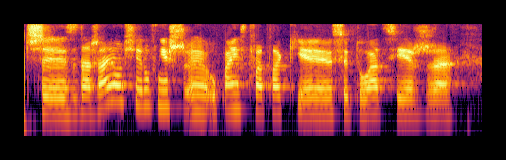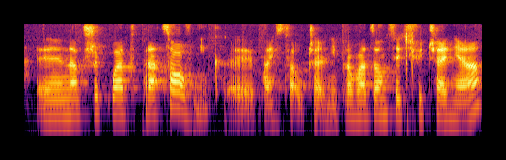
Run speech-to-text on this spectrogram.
Czy zdarzają się również e, u Państwa takie sytuacje, że e, na przykład pracownik Państwa uczelni prowadzący ćwiczenia,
